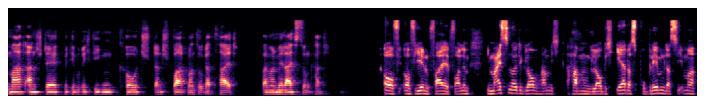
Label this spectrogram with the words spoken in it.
smart anstellt mit dem richtigen Coach, dann spart man sogar Zeit, weil man mehr Leistung hat. Auf, auf jeden Fall. Vor allem, die meisten Leute glauben, haben, ich, haben, glaube ich, eher das Problem, dass sie immer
